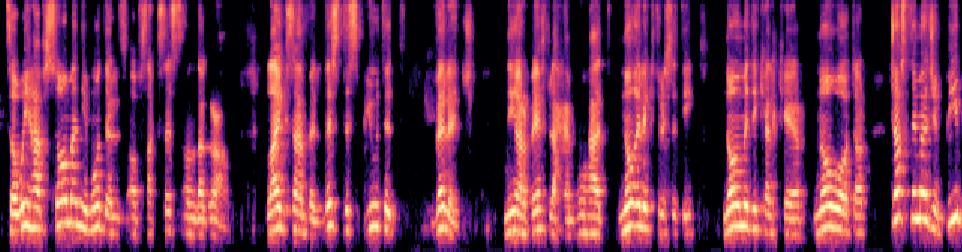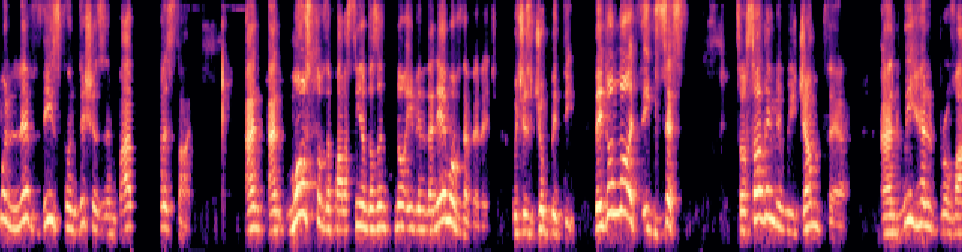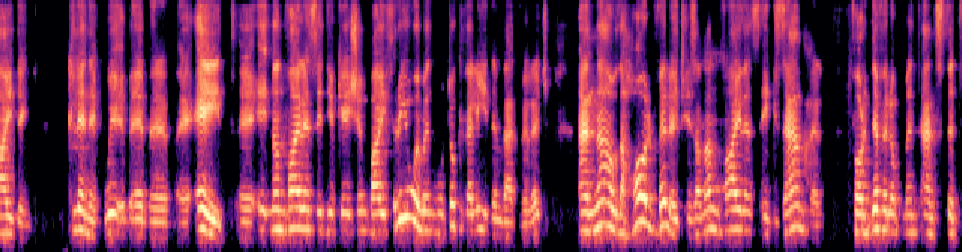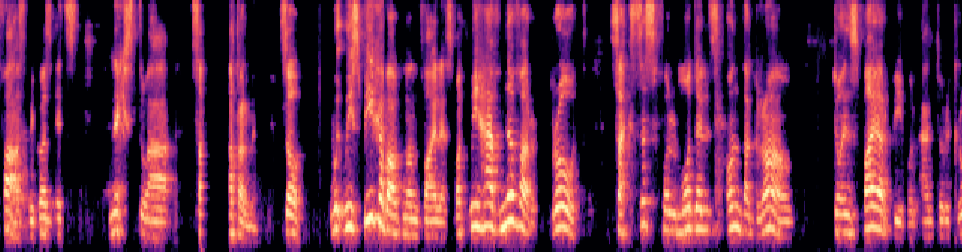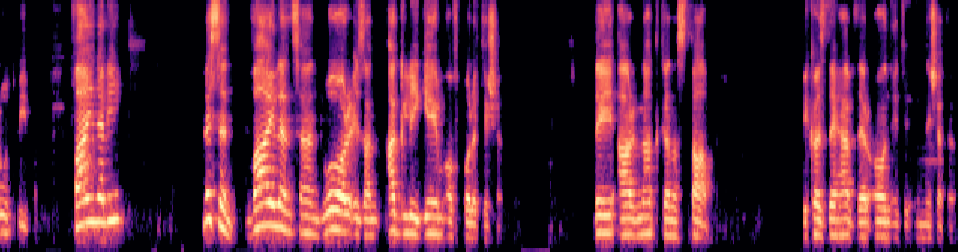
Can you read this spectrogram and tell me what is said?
So we have so many models of success on the ground. Like example, this disputed village near Bethlehem who had no electricity, no medical care, no water. Just imagine people live these conditions in Palestine and, and most of the Palestinians doesn't know even the name of the village, which is Jubbiddin. They don't know it exists. So suddenly we jump there and we help providing clinic, we, uh, uh, aid, uh, non-violence education by three women who took the lead in that village. And now the whole village is a non-violence example for development and steadfast because it's next to a settlement. So we, we speak about nonviolence, but we have never brought successful models on the ground to inspire people and to recruit people. Finally, listen, violence and war is an ugly game of politicians. They are not gonna stop because they have their own initiative.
